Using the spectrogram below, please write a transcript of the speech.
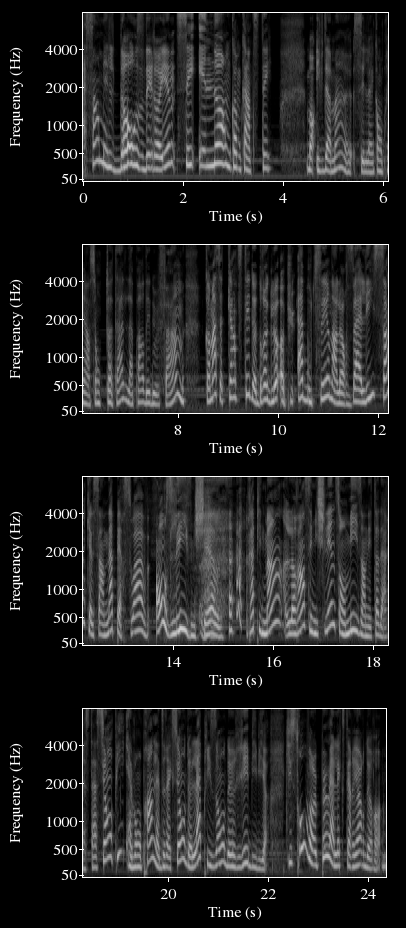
à 100 000 doses d'héroïne. C'est énorme comme quantité. Bon, évidemment, euh, c'est l'incompréhension totale de la part des deux femmes. Comment cette quantité de drogue-là a pu aboutir dans leur valise sans qu'elles s'en aperçoivent? 11 livres, Michel! Rapidement, Laurence et Micheline sont mises en état d'arrestation, puis elles vont prendre la direction de la prison de Rébibia, qui se trouve un peu à l'extérieur de Rome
